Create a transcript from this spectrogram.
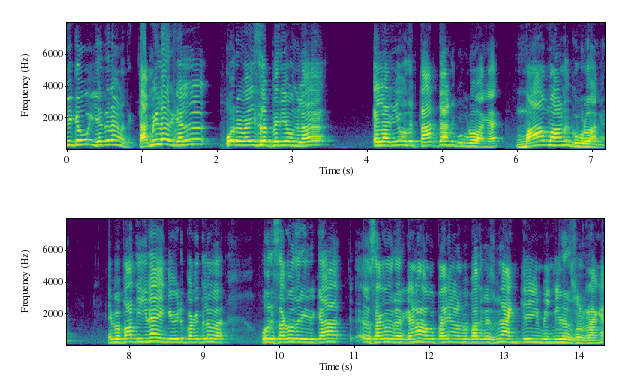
மிகவும் எதிரானது. தமிழர்கள் ஒரு வயசில் பெரியவங்கள எல்லாரையும் வந்து தாத்தான்னு கூப்பிடுவாங்க மாமான்னு கூப்பிடுவாங்க. இப்போ பார்த்தீங்கன்னா எங்கள் வீட்டு பக்கத்தில் ஒரு சகோதரி இருக்கா சகோதரர் இருக்காங்கன்னா அவங்க பையனை நம்ம பார்த்து பேசும்போது அங்கிள் இப்போ இங்கிலீஷில் சொல்கிறாங்க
